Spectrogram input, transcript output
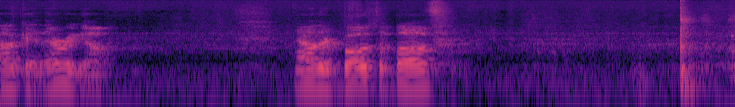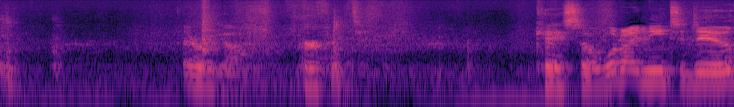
Okay, there we go. Now they're both above. There we go. Perfect. Okay, so what I need to do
